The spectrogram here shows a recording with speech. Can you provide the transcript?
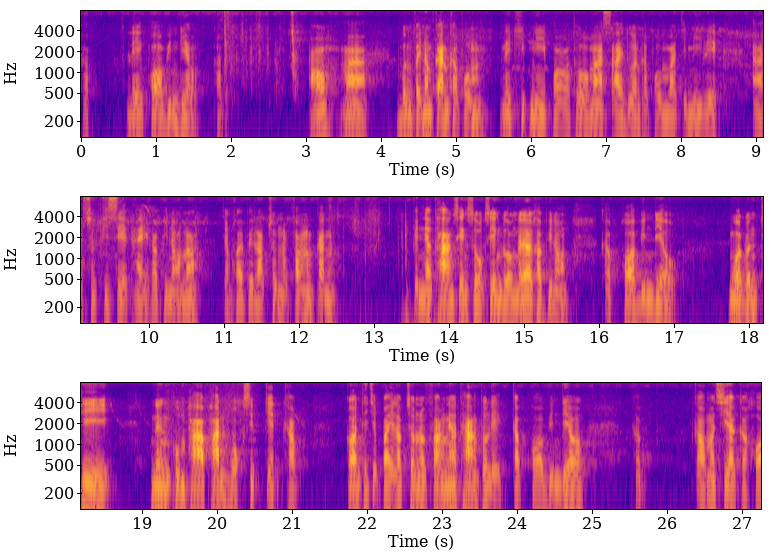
ครับ เลขพ่อบินเดียวครับ เอามาเบิ่งไปน้กันครับผม ในคลิปนี้พอโทรมาสายด่วนครับผมว่าจะมีเลขอ่าชุดพิเศษให้ครับพี่น้องเนาะจังคอยไปรับชมรับฟังน้กัน เป็นแนวทางเสียงโศกเสียงดวงเด้อครับพี่น้องครับพ่อบินเดียว งวดวันที่ 1 กุมภาพันธ์67 ครับ ก่อนที่จะไปรับชมรับฟังแนวทางตัวเลขกับพอบินเดียวครับเก่ามาเชียร์ก็ขอ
